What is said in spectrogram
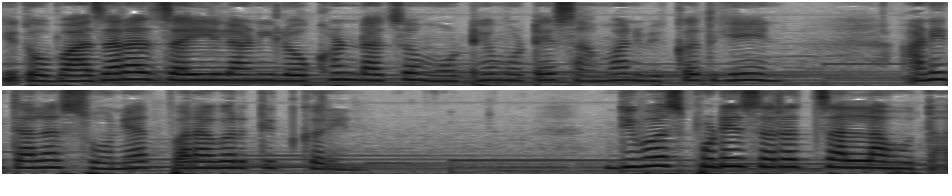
की तो बाजारात जाईल आणि लोखंडाचं मोठे मोठे सामान विकत घेईन आणि त्याला सोन्यात परावर्तित करेन. दिवस पुढे सरत चालला होता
